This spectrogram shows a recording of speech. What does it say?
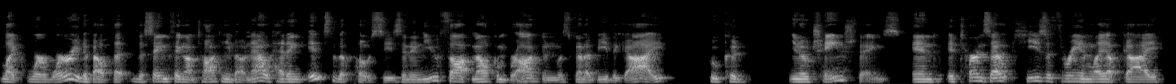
like were worried about that the same thing I'm talking about now heading into the postseason. And you thought Malcolm Brogdon was going to be the guy who could, you know, change things. And it turns out he's a three and layup guy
